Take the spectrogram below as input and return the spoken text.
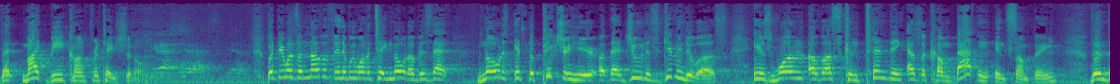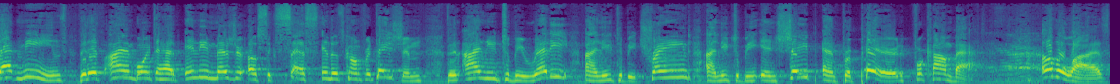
that might be confrontational. Yes. But there was another thing that we want to take note of is that notice if the picture here of that Jude is giving to us is one of us contending as a combatant in something, then that means that if I am going to have any measure of success in this confrontation, then I need to be ready, I need to be trained, I need to be in shape and prepared for combat. Otherwise,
